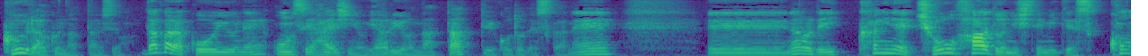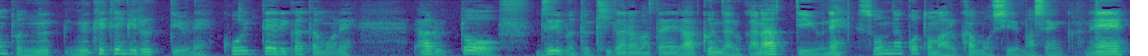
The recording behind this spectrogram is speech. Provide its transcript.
ごい楽になったんですよ。だからこういうね音声配信をやるようになったっていうことですかね。えー、なので一回ね超ハードにしてみてすっこんと抜けてみるっていうねこういったやり方もねあると随分と気柄またね楽になるかなっていうねそんなこともあるかもしれませんかね。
